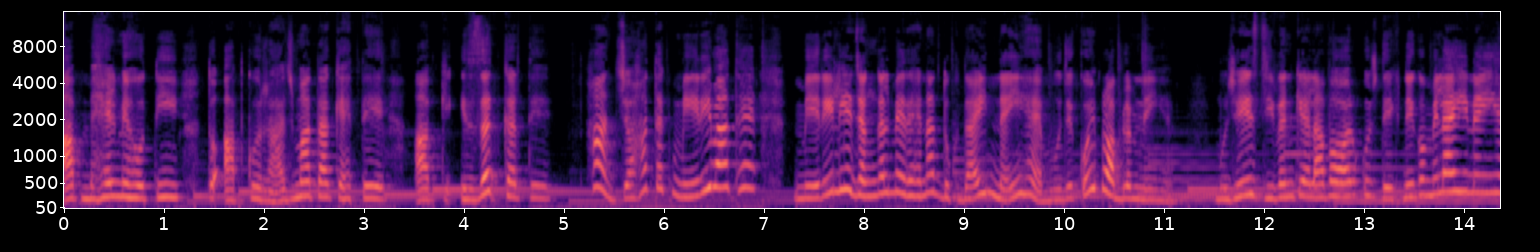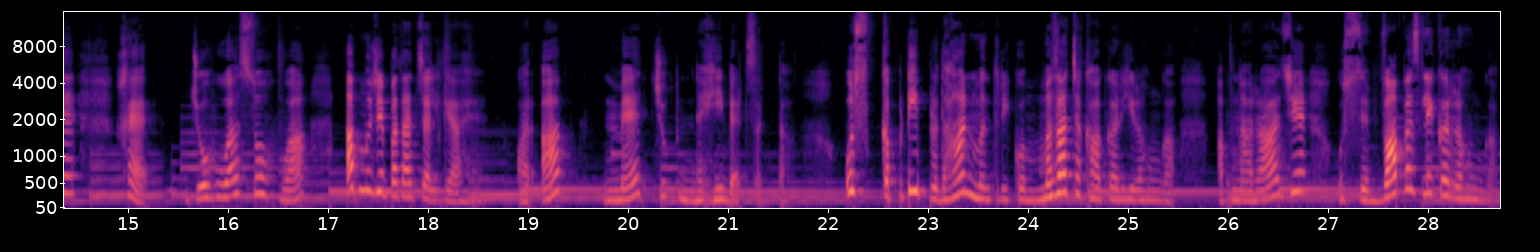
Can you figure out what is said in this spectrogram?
आप महल में होती तो आपको राजमाता कहते, आपकी इज़्ज़त करते। हाँ जहाँ तक मेरी बात है, मेरे लिए जंगल में रहना दुखदाई नहीं है, मुझे कोई प्रॉब्लम नहीं है। मुझे इस जीवन के अलावा और कुछ देखने को मिला ही नहीं है। खैर, जो हुआ, सो हुआ, अब मुझे पता चल गया है, और अब मैं चुप नहीं बैठ सकता। उस कपटी प्रधानमंत्री को मज़ा चखा कर ही रहूँगा। अपना राज्य उससे वापस लेकर रहूँगा।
